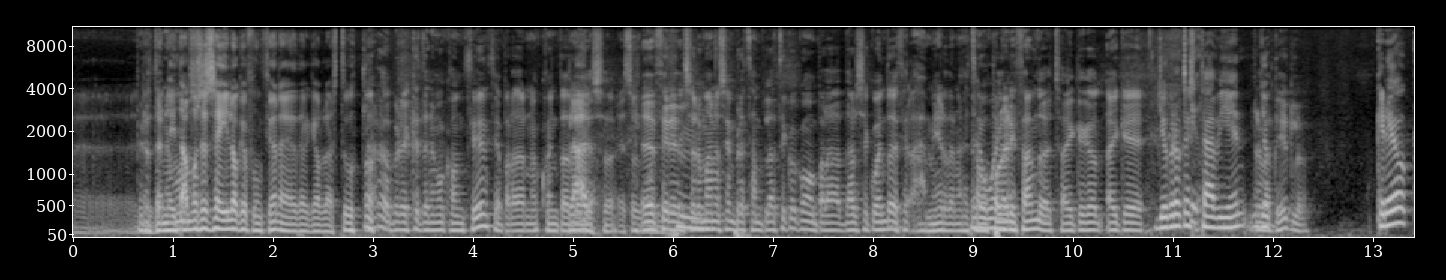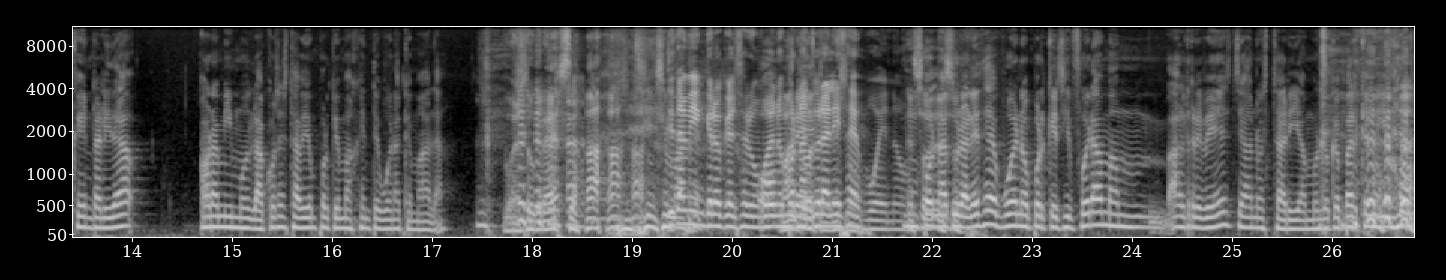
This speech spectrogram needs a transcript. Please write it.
Pero necesitamos tenemos- ese hilo que funcione del que hablas tú. Claro, pero es que tenemos conciencia para darnos cuenta Claro, de eso. eso es es bueno. decir, el ser humano siempre es tan plástico como para darse cuenta de decir, ah, mierda, nos estamos bueno. polarizando esto, hay que, hay que Yo creo que está bien. Yo rebatirlo. creo que en realidad ahora mismo la cosa está bien porque hay más gente buena que mala. Bueno, ¿tú crees? Yo también creo que el ser humano Oh, por naturaleza es bueno. Eso- Por eso. naturaleza es bueno, porque si fuera al revés ya no estaríamos. Lo que pasa es que el dinero,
